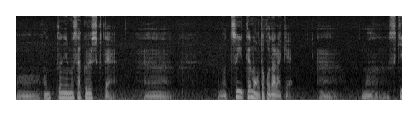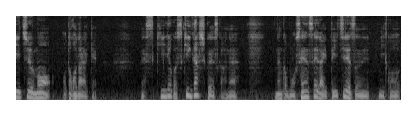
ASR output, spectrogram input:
もう本当にむさ苦しくて、うん、もうついても男だらけ、うん。もうスキー中も男だらけ、ね、スキー旅行スキー合宿ですからね。なんかもう先生がいて一列にこう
